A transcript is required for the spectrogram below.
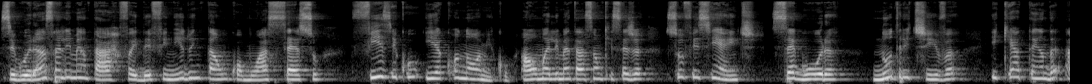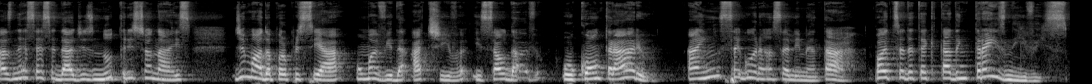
segurança alimentar foi definido então como o acesso físico e econômico a uma alimentação que seja suficiente, segura, nutritiva e que atenda às necessidades nutricionais de modo a propiciar uma vida ativa e saudável. O contrário a insegurança alimentar pode ser detectada em três níveis.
